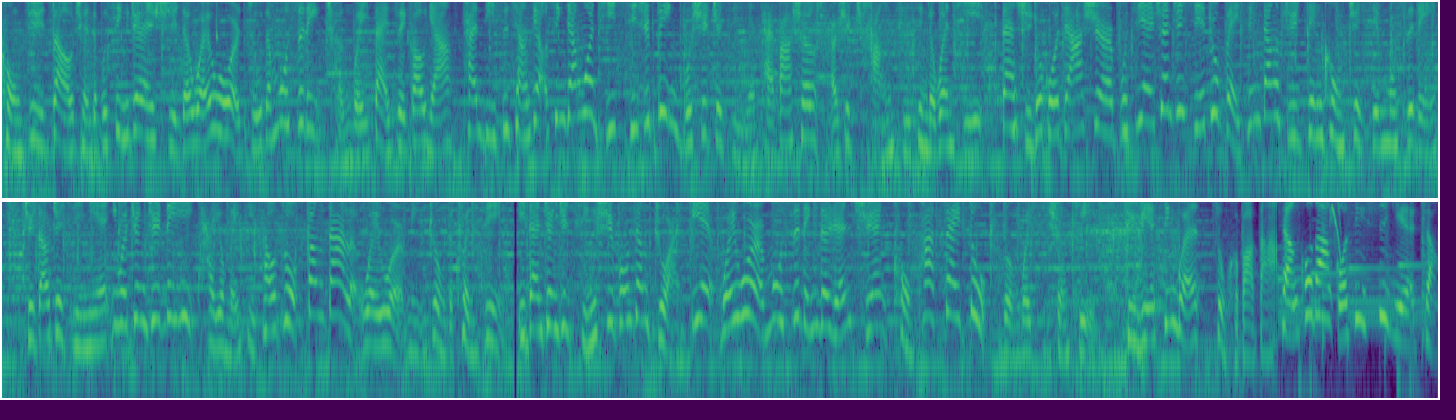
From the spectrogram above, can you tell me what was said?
恐惧造成的不信任，使得维吾尔族的穆斯林成为代罪羔羊。潘迪斯强调，新疆问题其实并不是这几年才发生，而是长期性的问题。但许多国家视而不见，甚至协助北京当局监控这些穆斯林。直到这几年，因为政治利益还有媒体操作，放大了维吾尔民众的困境。一旦政治情势风向转变，维吾尔穆斯林的人权恐怕再。度沦为牺牲品。TVBS 新闻综合报道。想扩大国际视野，掌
